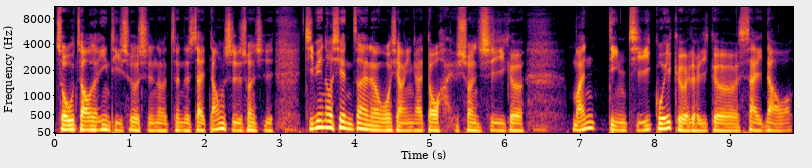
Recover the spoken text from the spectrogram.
周遭的硬体设施呢，真的在当时算是，即便到现在呢，我想应该都还算是一个蛮顶级规格的一个赛道哦。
